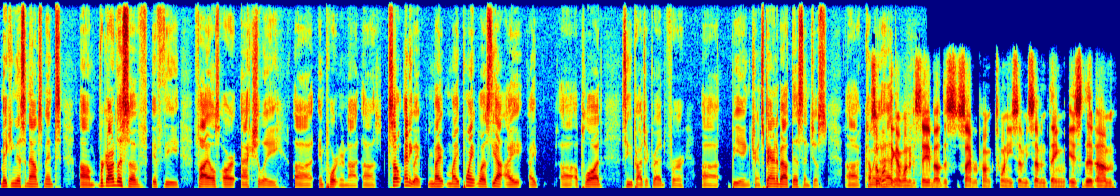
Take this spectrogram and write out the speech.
making this announcement, um, regardless of if the files are actually uh, important or not. Uh, so anyway, my my point was, yeah, I I uh, applaud CD Projekt Red for uh, being transparent about this and just uh, coming. So one ahead. thing I wanted to say about this Cyberpunk 2077 thing is that um,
